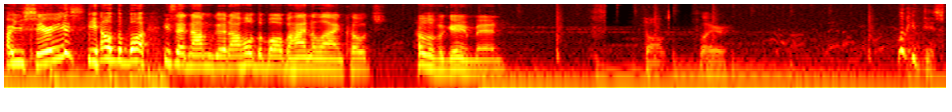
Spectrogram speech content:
Are you serious? He held the ball. He said, "No, I'm good. I'll hold the ball behind the line, coach." Hell of a game, man. Dog player. Look at this.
